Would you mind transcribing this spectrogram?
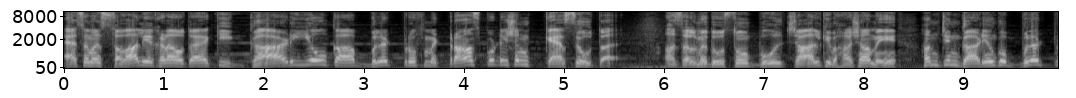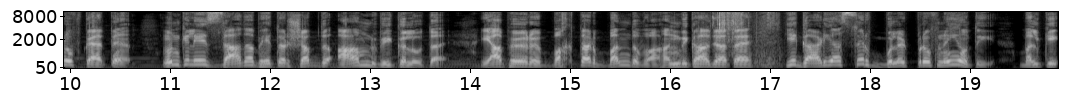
ऐसे में सवाल ये खड़ा होता है कि गाड़ियों का बुलेट प्रूफ में ट्रांसपोर्टेशन कैसे होता है? असल में दोस्तों, बोलचाल की भाषा में हम जिन गाड़ियों को बुलेट प्रूफ कहते हैं, उनके लिए ज़्यादा बेहतर शब्द आर्म्ड व्हीकल होता है, या फिर बख्तर बंद वाहन भी कहा जाता है। ये गाड़ियाँ सिर्फ़ बुलेट प्रूफ नहीं होती, बल्कि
